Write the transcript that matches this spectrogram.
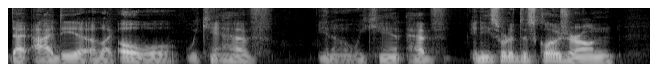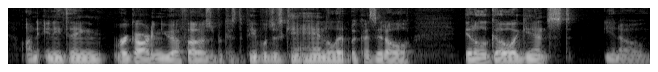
that idea of like, oh well, we can't have, you know, we can't have any sort of disclosure on on anything regarding UFOs because the people just can't handle it because it'll it'll go against you know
